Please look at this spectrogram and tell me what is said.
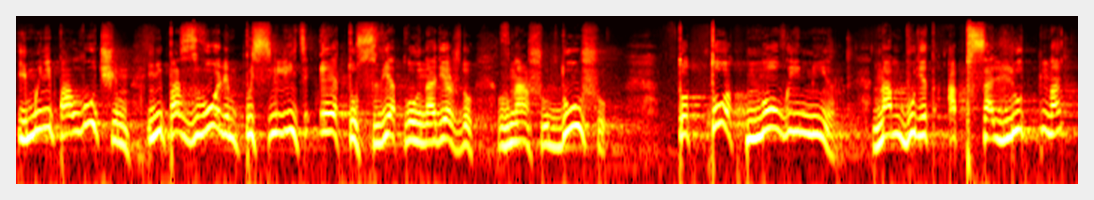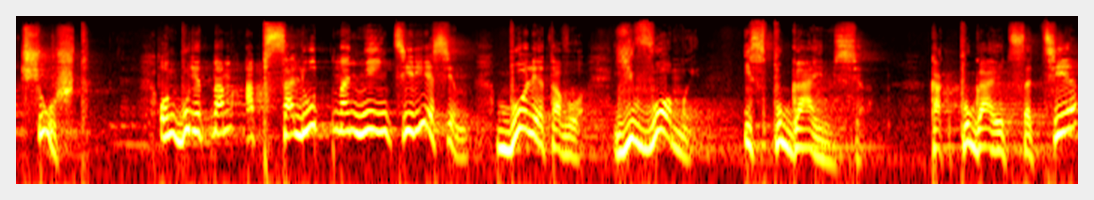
и мы не получим и не позволим поселить эту светлую надежду в нашу душу, то тот новый мир нам будет абсолютно чужд – он будет нам абсолютно неинтересен. Более того, его мы испугаемся, как пугаются те,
